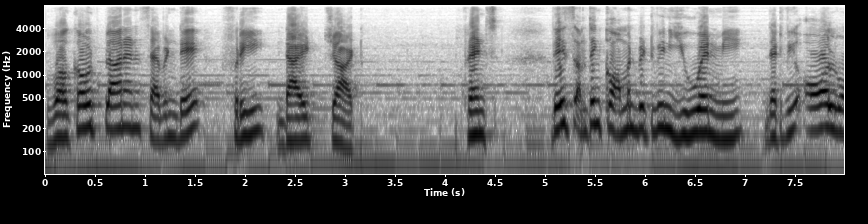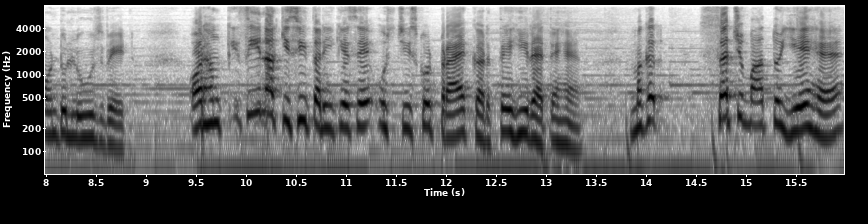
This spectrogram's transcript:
workout plan and seven day free diet chart. Friends, there is something common between you and me that we all want to lose weight और हम किसी ना किसी तरीके से उस चीज़ को ट्राई करते ही रहते हैं। मगर सच बात तो ये है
